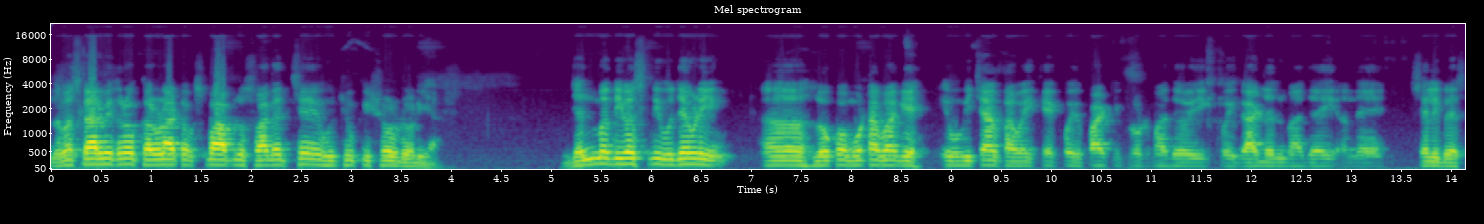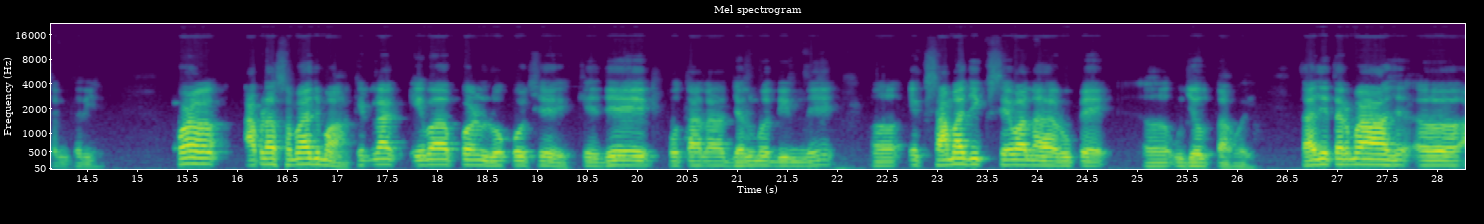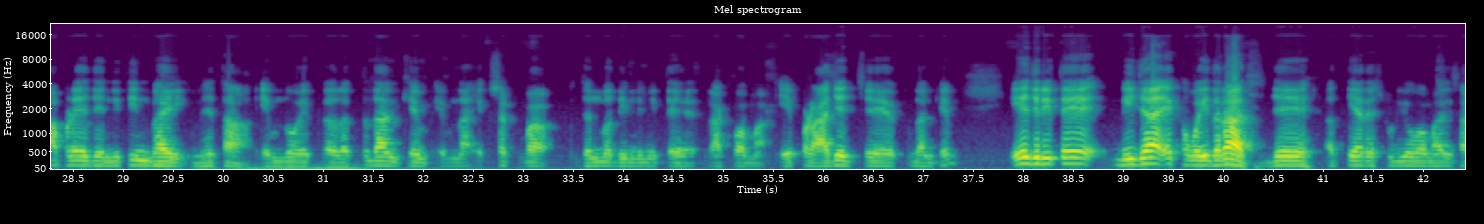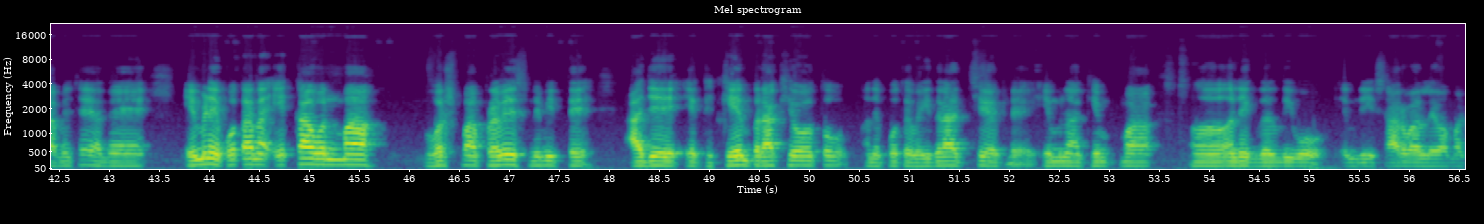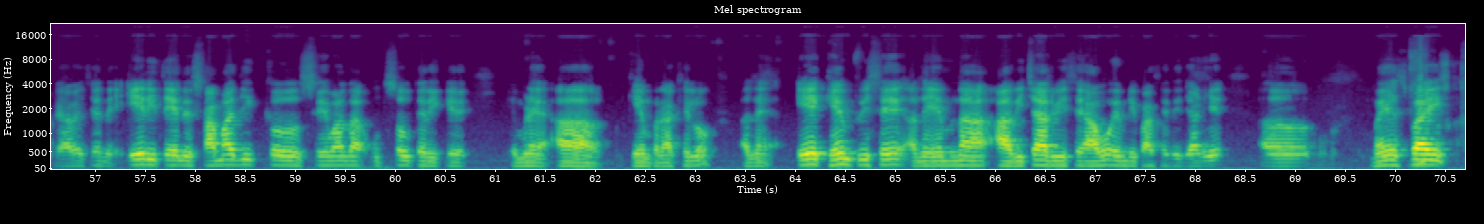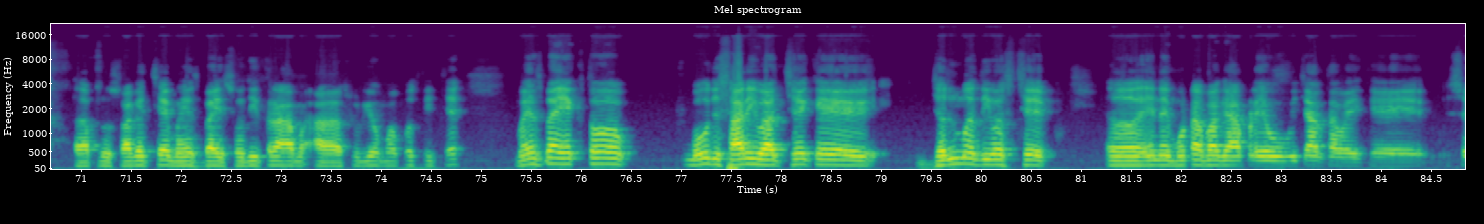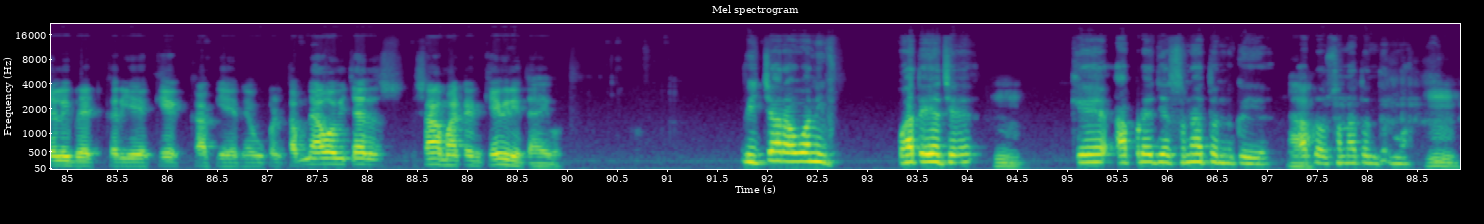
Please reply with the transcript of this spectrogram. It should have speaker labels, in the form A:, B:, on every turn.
A: નમસ્કાર મિત્રો, કરુણા ટોક્સમાં આપનું સ્વાગત છે. હું છું કિશોર ડોડિયા. જન્મદિવસની ઉજવણી લોકો મોટા ભાગે એવું વિચારતા હોય કે કોઈ પાર્ટી પ્લોટમાં જઈ, કોઈ ગાર્ડનમાં જઈ અને સેલિબ્રેશન કરીએ. પણ આપણા સમાજમાં કેટલાક એવા પણ લોકો છે કે જે પોતાના જન્મદિનને એક સામાજિક સેવાના રૂપે ઉજવતા હોય. તાજેતરમાં જ આપણે જે નીતિનભાઈ મહેતા, એમનો એક રક્તદાન કેમ્પ એમના એકસઠમાં જન્મદિન નિમિત્તે રાખવામાં, એ પણ આજે જ છે રક્તદાન કેમ્પ. એ જ રીતે બીજા એક વૈદરાજ જે અત્યારે સ્ટુડિયોમાં મારી સામે છે અને એમણે પોતાના એકાવનમાં વર્ષમાં પ્રવેશ નિમિત્તે આજે એક કેમ્પ રાખ્યો હતો અને પોતે વૈદરાજ છે એટલે એમના કેમ્પમાં અનેક દર્દીઓ એમની સારવાર લેવા માટે આવે છે અને એ રીતે એને સામાજિક સેવાના ઉત્સવ તરીકે એમણે આ કેમ્પ રાખેલો અને એ કેમ્પ વિશે અને એમના આ વિચાર વિશે આવો એમની પાસેથી જાણીએ. મહેશભાઈ આપનું સ્વાગત છે. મહેશભાઈ સોજિત્રા આમ આ સ્ટુડિયોમાં ઉપસ્થિત છે. મહેશભાઈ એક તો બહુ જ સારી વાત છે કે જન્મ દિવસ છે એને મોટા ભાગે આપણે એવું વિચારતા હોય કે સેલિબ્રેટ કરીએ કેક કાપીએ ને એવું. પણ તમને આવો વિચાર શા માટે કેવી રીતે આવ્યો?
B: વિચાર આવવાની વાત એ છે કે આપણે જે સનાતન કહીએ આપણો સનાતન ધર્મ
